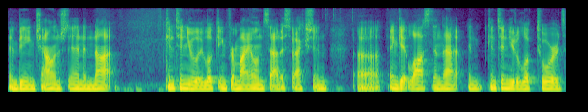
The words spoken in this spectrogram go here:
and being challenged in and not continually looking for my own satisfaction uh, and get lost in that and continue to look towards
